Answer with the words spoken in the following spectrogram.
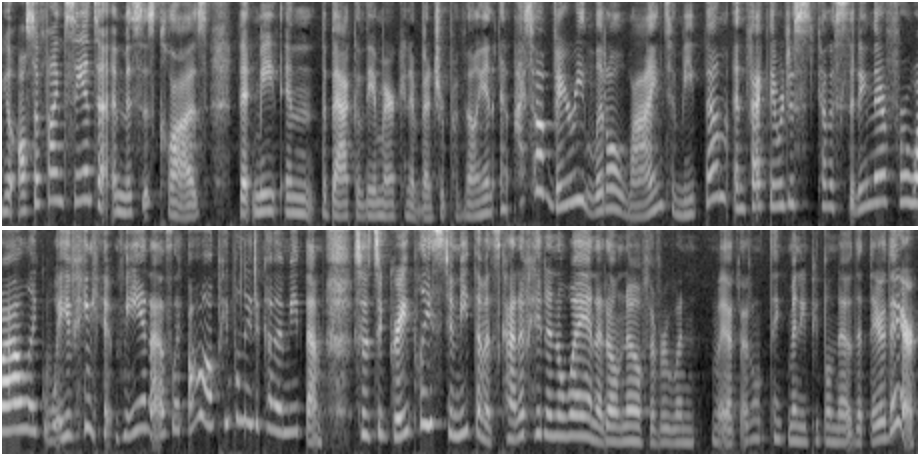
You'll also find Santa and Mrs. Claus that meet in the back of the American Adventure Pavilion, and I saw very little line to meet them. In fact, they were just kind of sitting there for a while, like waving at me, and I was like, oh, people need to come and meet them. So it's a great place to meet them. It's kind of hidden away, and I don't know if everyone, I don't think many people know that they're there.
